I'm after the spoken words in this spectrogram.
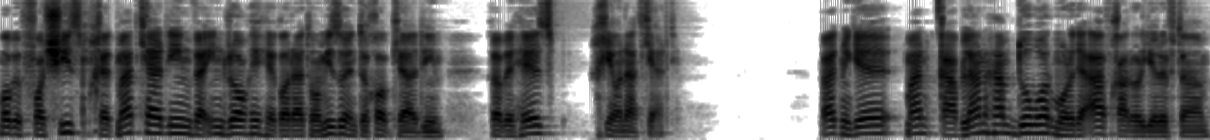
ما به فاشیسم خدمت کردیم و این راه حقارت آمیز رو انتخاب کردیم و به حزب خیانت کردیم. بعد میگه من قبلا هم دو بار مورد عفو قرار گرفتم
